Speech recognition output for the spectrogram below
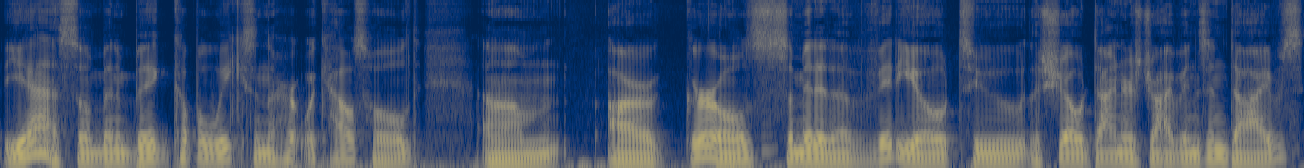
Yeah, so been a big couple weeks in the Hertweck household. Um, our girls submitted a video to the show Diners, Drive-ins, and Dives,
